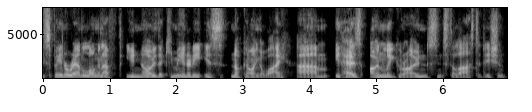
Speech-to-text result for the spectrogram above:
it's been around long enough. You know the community is not going away. Um, it has only grown since the last edition.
